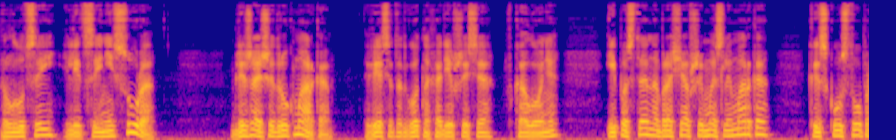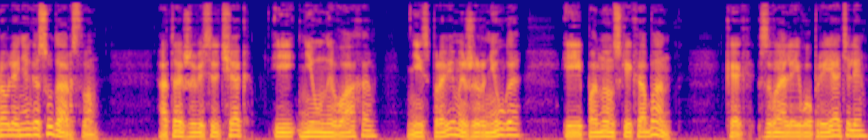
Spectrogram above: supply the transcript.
Луций Лициний Сура, ближайший друг Марка, весь этот год находившийся в колонне и постоянно обращавший мысли Марка к искусству управления государством, а также весельчак и неунываха, неисправимый жирнюга и панонский кабан, как звали его приятели,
